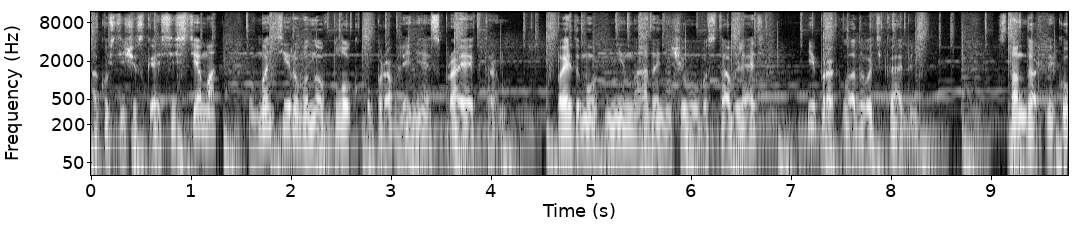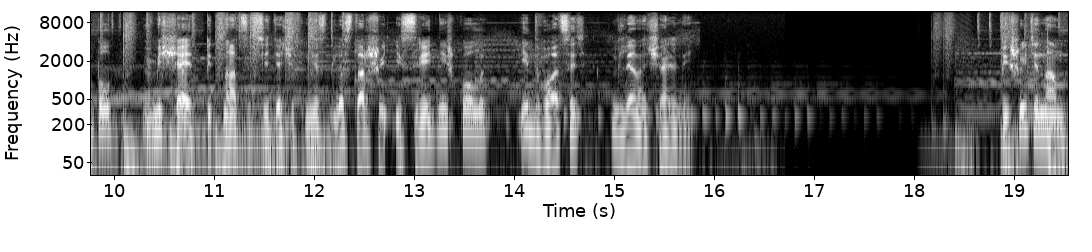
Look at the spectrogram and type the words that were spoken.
Акустическая система вмонтирована в блок управления с проектором, поэтому не надо ничего выставлять и прокладывать кабель. Стандартный купол вмещает 15 сидячих мест для старшей и средней школы и 20 для начальной. Пишите нам,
